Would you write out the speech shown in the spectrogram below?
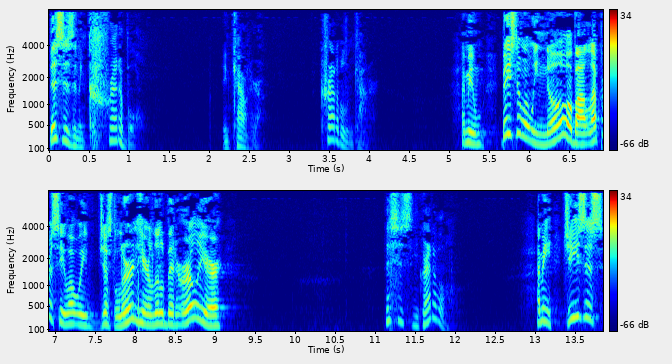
This is an incredible encounter. Incredible encounter. I mean, based on what we know about leprosy, what we've just learned here a little bit earlier, this is incredible. I mean, Jesus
